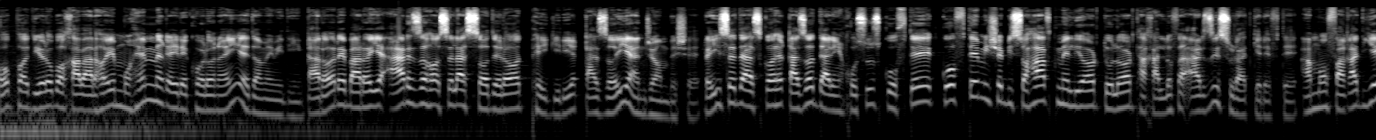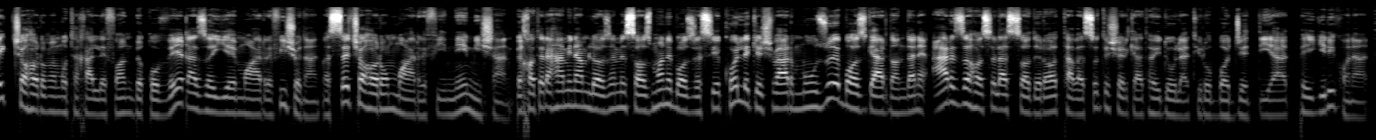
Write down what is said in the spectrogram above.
خب پادیو رو با خبرهای مهم غیر کرونایی ادامه میدیم. قراره برای ارز حاصل از صادرات پیگیری غذایی انجام بشه. رئیس دستگاه غذا در این خصوص گفته گفته میشه 27 میلیارد دلار تخلف ارزی صورت گرفته. اما فقط یک چهارم متخلفان به قوه قضایی معرفی شدن و سه چهارم معرفی نمیشن. به خاطر همینم لازم سازمان بازرسی کل کشور موضوع بازگرداندن ارز حاصل از صادرات توسط شرکت های دولتی رو با جدیت پیگیری کنند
